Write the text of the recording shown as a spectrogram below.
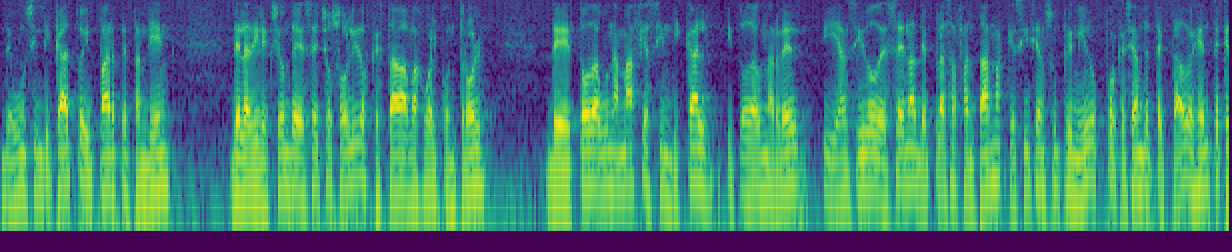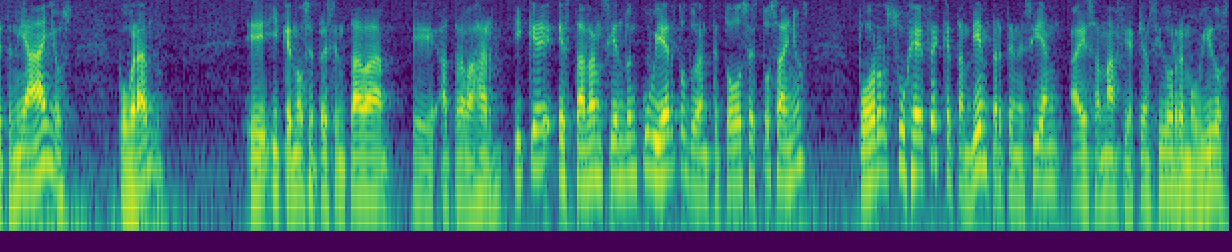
de un sindicato y parte también de la Dirección de Desechos Sólidos que estaba bajo el control de toda una mafia sindical y toda una red y han sido decenas de plazas fantasmas que sí se han suprimido porque se han detectado de gente que tenía años cobrando eh, y que no se presentaba eh, a trabajar y que estaban siendo encubiertos durante todos estos años por sus jefes que también pertenecían a esa mafia, que han sido removidos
